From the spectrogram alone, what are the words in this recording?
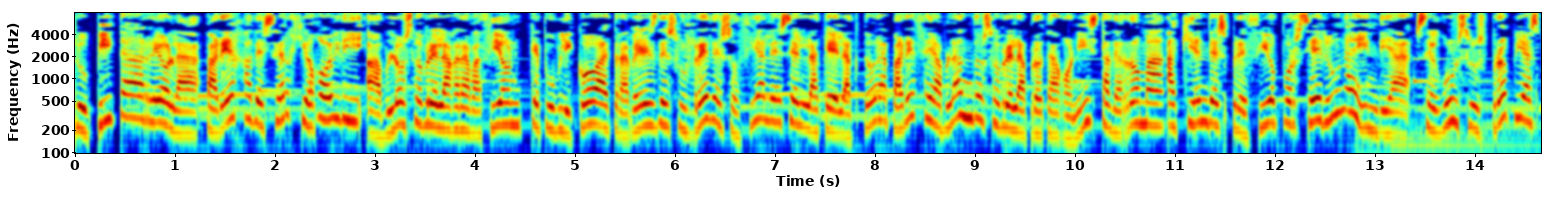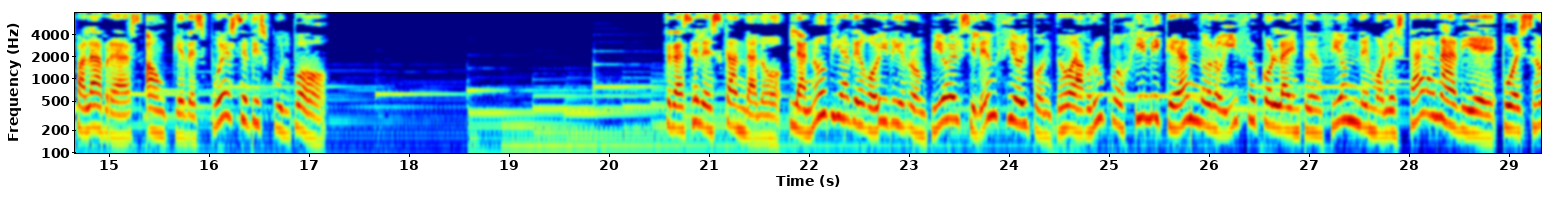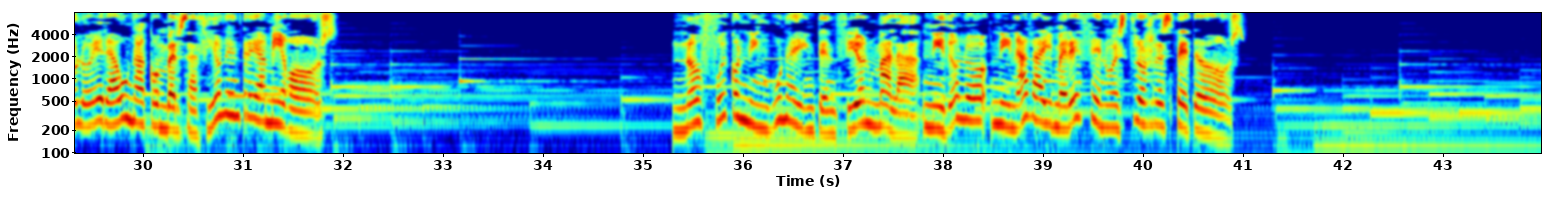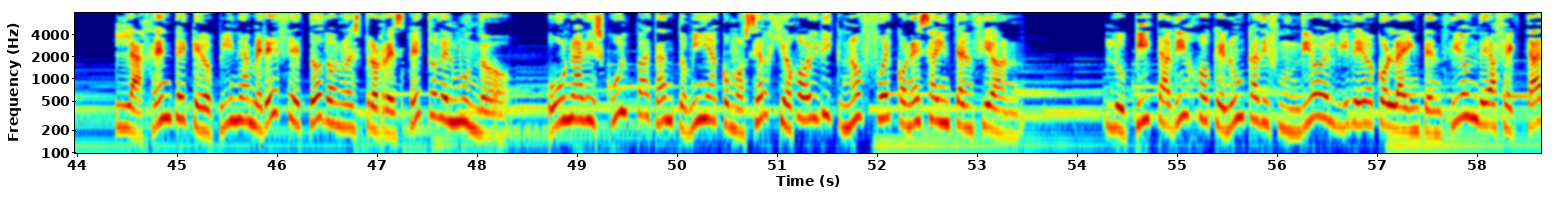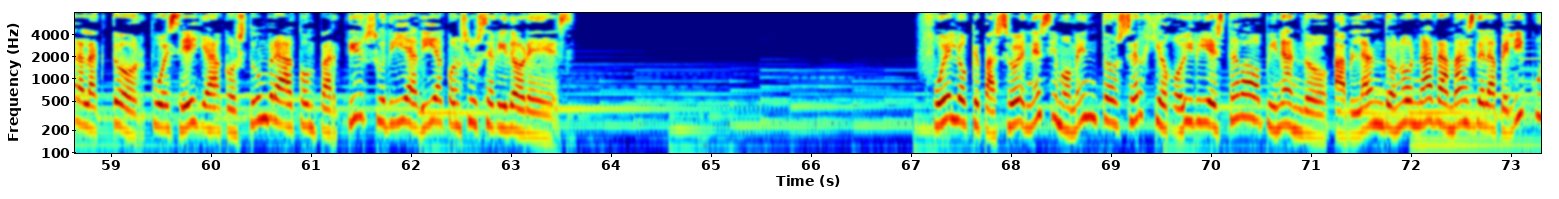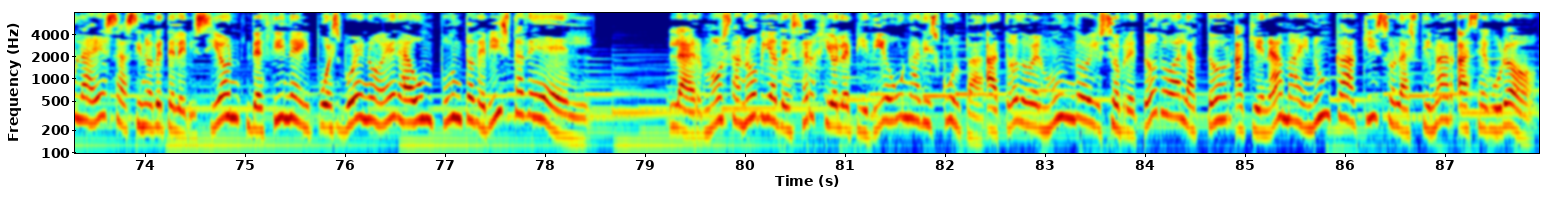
Lupita Arreola, pareja de Sergio Goyri, habló sobre la grabación que publicó a través de sus redes sociales en la que el actor aparece hablando sobre la protagonista de Roma, a quien despreció por ser una india, según sus propias palabras, aunque después se disculpó. Tras el escándalo, la novia de Goiri rompió el silencio y contó a Grupo Gili que Ando lo hizo con la intención de molestar a nadie, pues solo era una conversación entre amigos. No fue con ninguna intención mala, ni dolo, ni nada y merece nuestros respetos. La gente que opina merece todo nuestro respeto del mundo. Una disculpa tanto mía como Sergio Goyrick no fue con esa intención. Lupita dijo que nunca difundió el video con la intención de afectar al actor, pues ella acostumbra a compartir su día a día con sus seguidores. Fue lo que pasó en ese momento Sergio Goyri estaba opinando, hablando no nada más de la película esa sino de televisión, de cine y pues bueno era un punto de vista de él. La hermosa novia de Sergio le pidió una disculpa a todo el mundo y sobre todo al actor, a quien ama y nunca quiso lastimar, aseguró.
